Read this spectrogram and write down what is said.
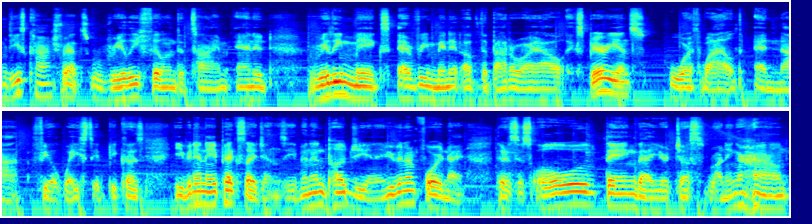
These contracts really fill in the time and it really makes every minute of the battle royale experience worthwhile and not feel wasted because even in Apex Legends, even in PUBG, and even in Fortnite, there's this old thing that you're just running around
